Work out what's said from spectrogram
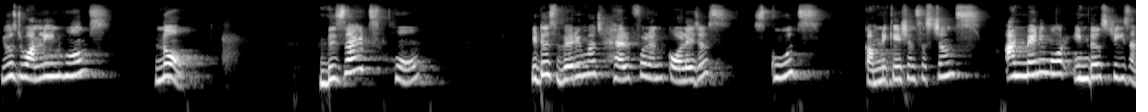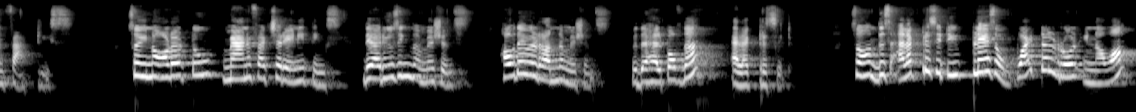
used only in homes? No. Besides home, it is very much helpful in colleges, schools, communication systems and many more industries and factories. So in order to manufacture any things, they are using the machines. How they will run the machines? With the help of the electricity. So this electricity plays a vital role in our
